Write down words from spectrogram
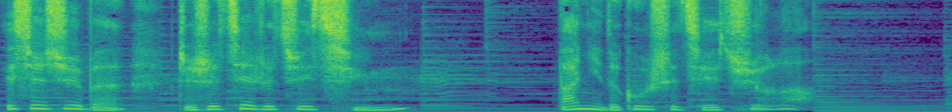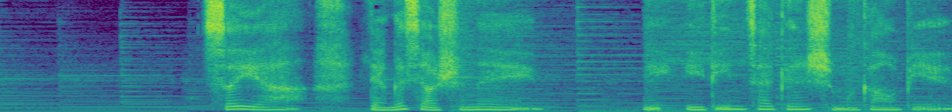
那些剧本只是借着剧情，把你的故事结局了。所以啊，两个小时内，你一定在跟什么告别，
